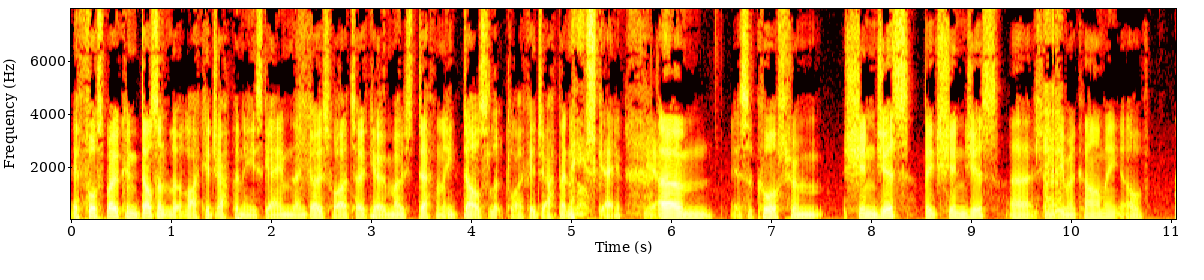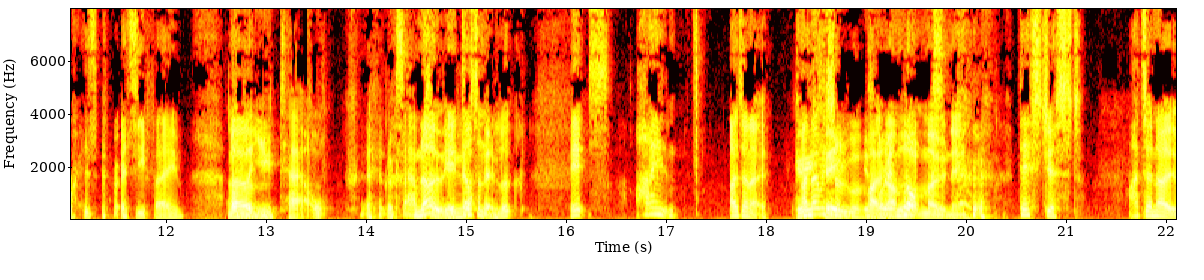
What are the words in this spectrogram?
If Forspoken doesn't look like a Japanese game, then Ghostwire Tokyo most definitely does look like a Japanese game. Yeah. Um, it's of course from Shinji's, big Shinji's, uh, Shinji Mikami of Res- Resi fame. Not that Um, you tell. it looks no, absolutely it doesn't nothing. look. It's I. I don't know. I know Goofy some people is what moan. it I'm not moaning. this just. I don't know.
